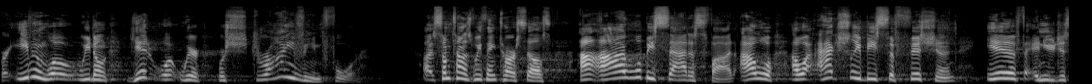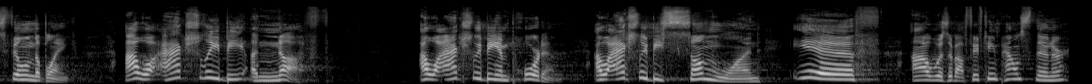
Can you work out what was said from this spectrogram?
or even what we don't get what we're, we're striving for. Uh, sometimes we think to ourselves, I, I will be satisfied. I will, I will actually be sufficient if, and you just fill in the blank. I will actually be enough. I will actually be important. I will actually be someone if I was about 15 pounds thinner,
